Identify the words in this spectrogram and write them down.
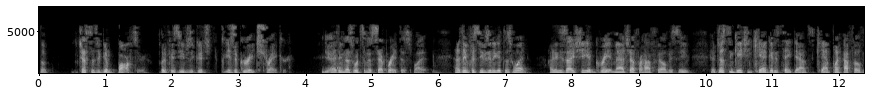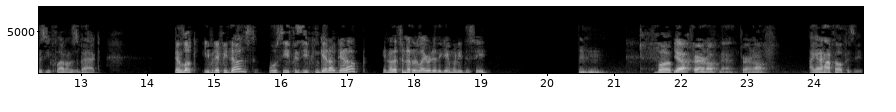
look, Justin's a good boxer, but Fiziev's a good, is a great striker. Yeah. I think that's what's going to separate this fight. And I think Fiziev's going to get this win. I think it's actually a great matchup for Rafael Fiziev. If Justin Gaethje can't get his takedowns, can't put Rafael Fiziev flat on his back, and look, even if he does, we'll see if Fiziev can get up, get up. You know, that's another layer to the game we need to see. hmm But Yeah, fair enough, man. Fair enough. I got a Rafael Fiziev.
